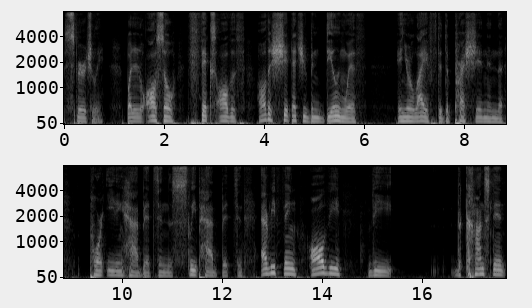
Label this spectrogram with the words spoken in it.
spiritually, but it'll also fix all the th- all the shit that you've been dealing with in your life, the depression and the poor eating habits and the sleep habits and everything, all the the the constant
